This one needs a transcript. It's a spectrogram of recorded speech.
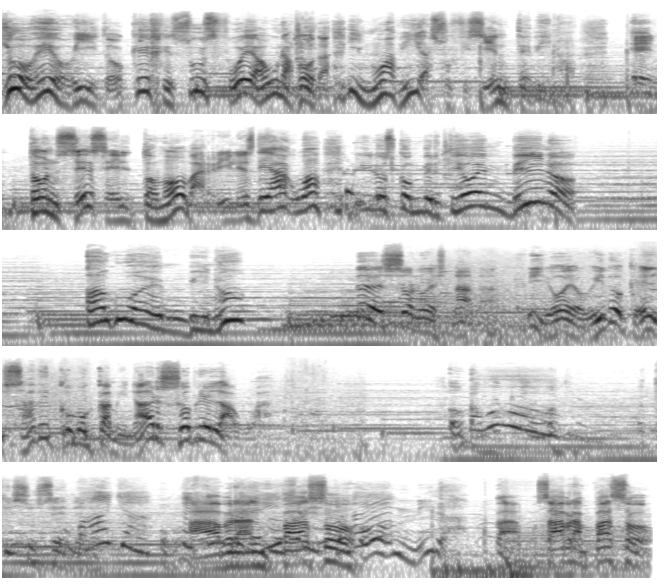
Yo he oído que Jesús fue a una boda y no había suficiente vino. Entonces él tomó barriles de agua y los convirtió en vino. ¿Agua en vino? Eso no es nada. Y yo he oído que él sabe cómo caminar sobre el agua. Oh, ¿Qué sucede? Vaya. ¡Abran paso! Oh, mira. Vamos, abran paso.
